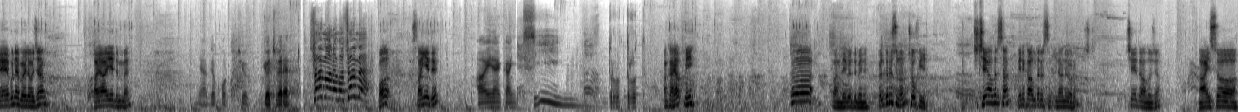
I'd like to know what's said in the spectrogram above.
E bu ne böyle hocam? Ayağı yedim ben. Ya bir de korkutuyor. Göt veren. Sönme anama sönme. O san yedi. Aynen kankisi. Durut durut. Kanka help me. Aa! Lan devirdi beni. Öldürürsün onu çok iyi. Çiçeği alırsan beni kaldırırsın inanıyorum. Çiçeği de al hocam. Nice o.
